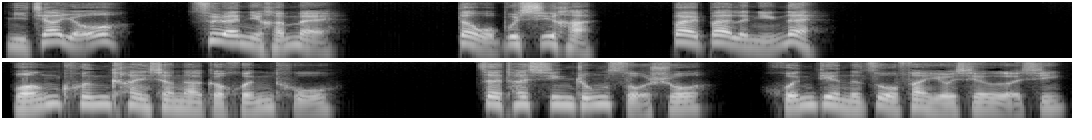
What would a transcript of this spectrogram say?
你加油。虽然你很美，但我不稀罕。拜拜了您嘞。王坤看向那个魂徒，在他心中所说，魂殿的做饭有些恶心，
